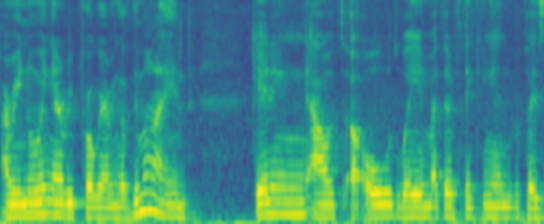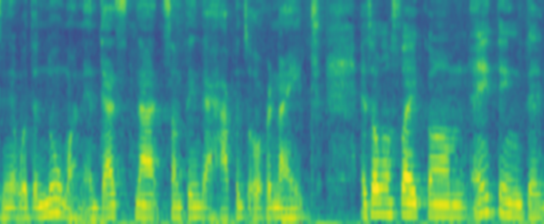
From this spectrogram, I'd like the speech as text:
a renewing and reprogramming of the mind, getting out an old way and method of thinking and replacing it with a new one. And that's not something that happens overnight. It's almost like um, anything that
